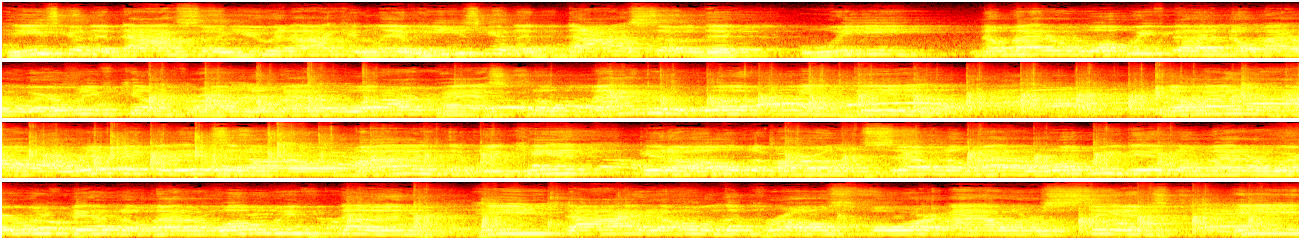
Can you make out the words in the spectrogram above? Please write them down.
He's going to die so you and I can live. He's going to die so that we, no matter what we've done, no matter where we've come from, no matter what our past, no matter what we did, no matter how horrific it is in our own mind that we can't get a hold of our own self, no matter what we did, no matter where we've been, no matter what we've done, He died on the cross for our sins. He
